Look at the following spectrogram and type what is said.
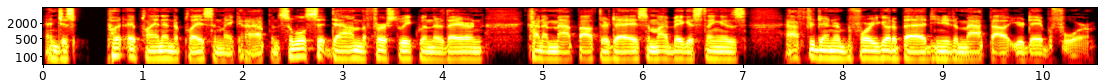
and just put a plan into place and make it happen. So we'll sit down the first week when they're there and kind of map out their day. So my biggest thing is after dinner, before you go to bed, you need to map out your day before.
